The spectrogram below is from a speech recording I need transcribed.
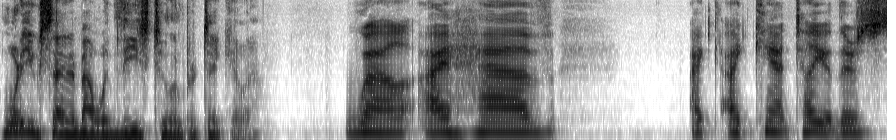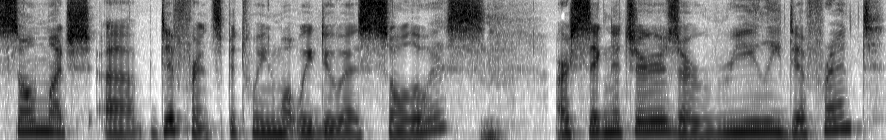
What are you excited about with these two in particular? Well, I have. I, I can't tell you. There's so much uh, difference between what we do as soloists. Our signatures are really different,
